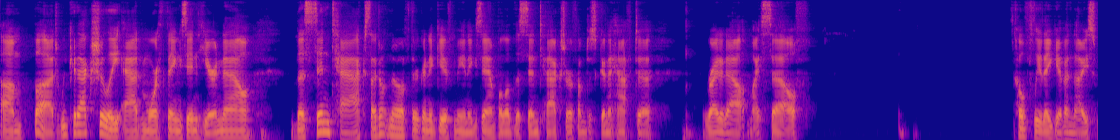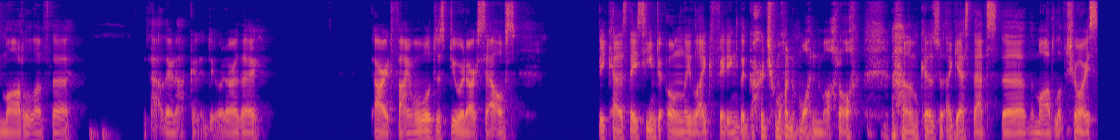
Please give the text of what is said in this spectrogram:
Um, but we could actually add more things in here. Now, the syntax, I don't know if they're going to give me an example of the syntax or if I'm just going to have to write it out myself. Hopefully they give a nice model of the, no, they're not going to do it, are they? All right, fine. Well, we'll just do it ourselves because they seem to only like fitting the GARCH 1.1 model because um, I guess that's the, the model of choice.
